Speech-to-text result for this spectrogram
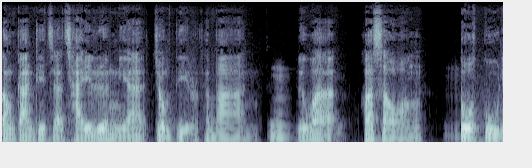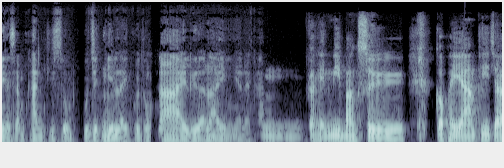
ต้องการที่จะใช้เรื่องเนี้ยโจมตีรัฐบาล หรือว่าข้อสอง ตัวกูเนี่ยสำคัญที่สุดกูจะกินอะไรกูต้องได้หรืออะไรอย่างเงี้ยนะครับก็เห็นมีบางสื่อ ก็พยายามที่จะ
